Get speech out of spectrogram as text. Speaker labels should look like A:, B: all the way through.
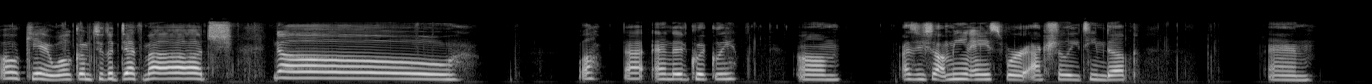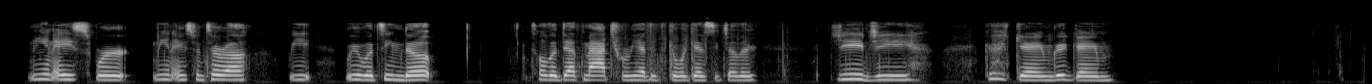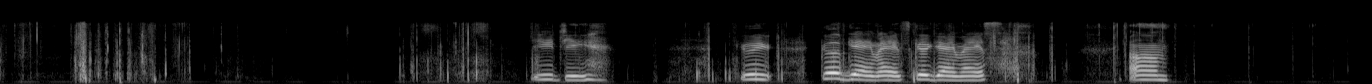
A: Okay, welcome to the death match. No. Well, that ended quickly. Um, as you saw, me and Ace were actually teamed up, and me and Ace were me and Ace Ventura. We we were teamed up till the death match where we had to go against each other. GG. Good game. Good game. GG. Good, good game, Ace. Good game, Ace. Um,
